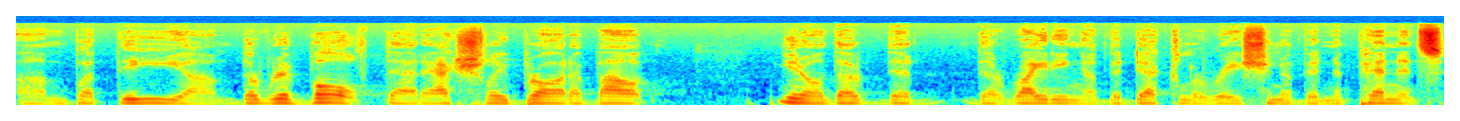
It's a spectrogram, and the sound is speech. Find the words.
Um, but the, um, the revolt that actually brought about, you know, the, the, the writing of the Declaration of Independence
